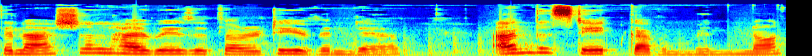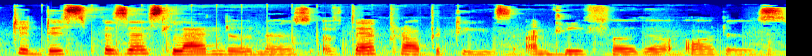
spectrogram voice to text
the National Highways Authority of India, and the state government not to dispossess landowners of their properties until further orders.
